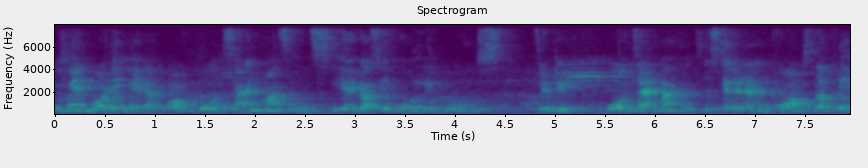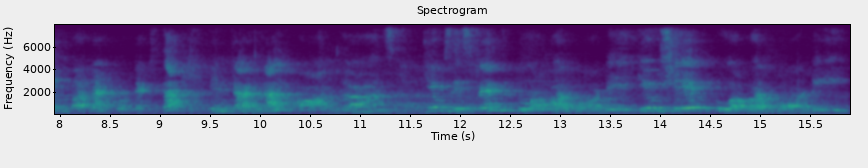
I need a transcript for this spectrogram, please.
Human body made up of bones and muscles. Here you are seeing only bones. Isn't it? Bones and muscles. The Skeleton forms the framework and protects the internal organs. Gives strength to our body. Gives shape to our body.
